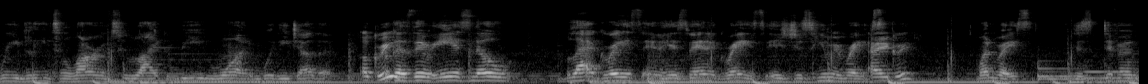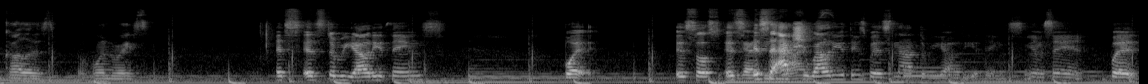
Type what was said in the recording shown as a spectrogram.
we need to learn to like be one with each other Agree. because there is no black race and hispanic race is just human race I agree. one race just different colors of one race It's it's the reality of things, but it's also it's it's the nice. actuality of things, but it's not the reality of things. You know what I'm saying? But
